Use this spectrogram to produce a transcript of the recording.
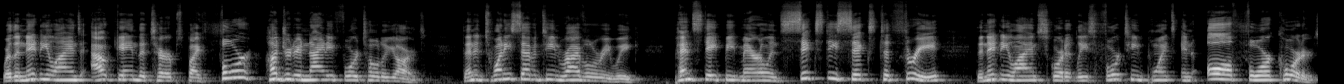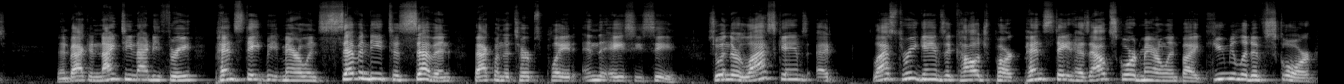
where the Nittany Lions outgained the Terps by 494 total yards. Then in 2017 rivalry week, Penn State beat Maryland 66 to 3. The Nittany Lions scored at least 14 points in all four quarters. Then back in 1993, Penn State beat Maryland 70 to 7 back when the Terps played in the ACC. So in their last games at last 3 games at College Park, Penn State has outscored Maryland by a cumulative score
